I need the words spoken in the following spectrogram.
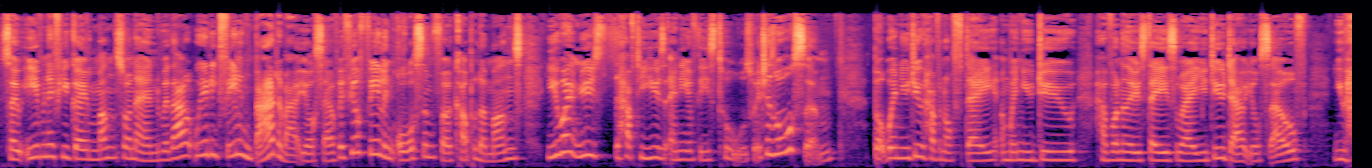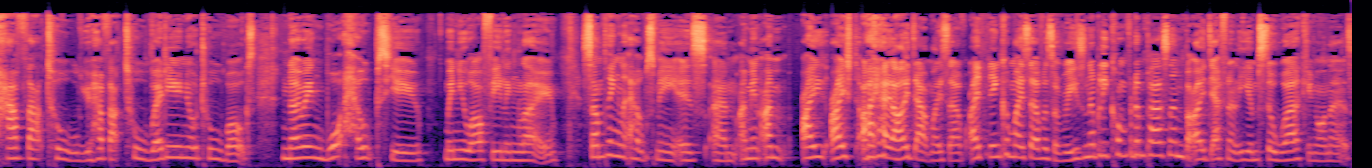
So even if you go months on end without really feeling bad about yourself if you're feeling awesome for a couple of months you won't use have to use any of these tools which is awesome. But when you do have an off day and when you do have one of those days where you do doubt yourself you have that tool you have that tool ready in your toolbox knowing what helps you when you are feeling low. Something that helps me is um, i mean i'm I, I i i doubt myself. I think of myself as a reasonably confident person but i definitely am still working on it.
